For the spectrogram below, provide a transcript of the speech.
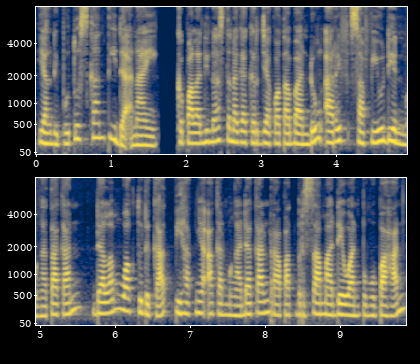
yang diputuskan tidak naik. Kepala Dinas Tenaga Kerja Kota Bandung Arif Safiuddin mengatakan, dalam waktu dekat pihaknya akan mengadakan rapat bersama Dewan Pengupahan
